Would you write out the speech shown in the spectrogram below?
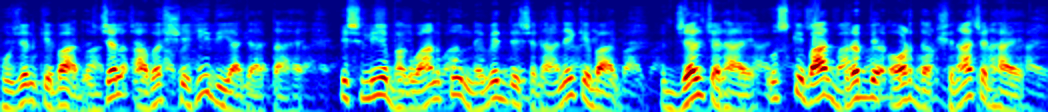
भोजन के बाद जल अवश्य ही दिया जाता है। इसलिए भगवान को नैवेद्य चढ़ाने के बाद जल चढ़ाए। उसके बाद द्रव्य और दक्षिणा चढ़ाए।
